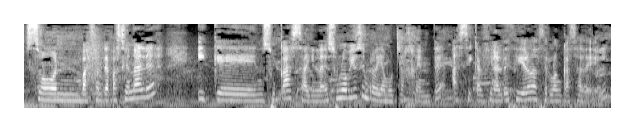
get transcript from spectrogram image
son bastante apasionales y que en su casa y en la de su novio siempre había mucha gente, así que al final decidieron hacerlo en casa de él.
